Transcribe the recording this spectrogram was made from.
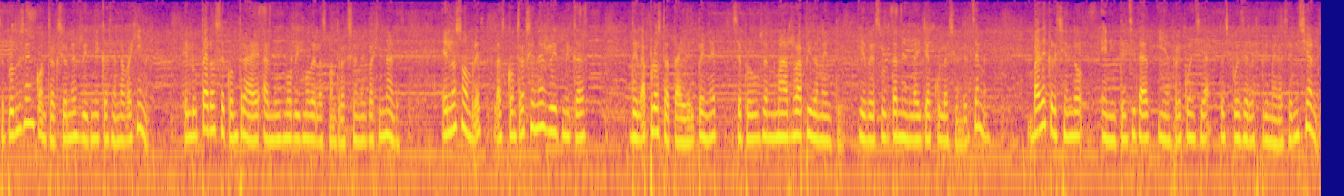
se producen contracciones rítmicas en la vagina. El útero se contrae al mismo ritmo de las contracciones vaginales. En los hombres, las contracciones rítmicas de la próstata y del pene se producen más rápidamente y resultan en la eyaculación del semen. Va decreciendo en intensidad y en frecuencia después de las primeras emisiones.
